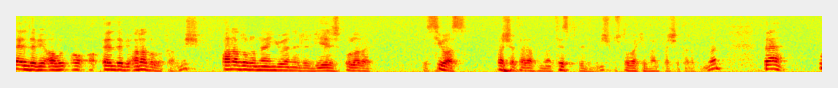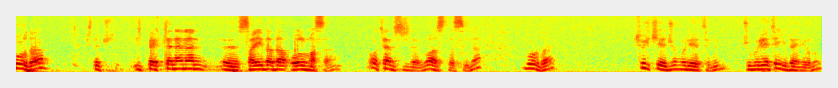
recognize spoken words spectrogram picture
elde bir elde bir Anadolu kalmış. Anadolu'nun en güvenilir yer olarak Sivas Paşa tarafından tespit edilmiş. Mustafa Kemal Paşa tarafından. Ve burada işte beklenen e, sayıda da olmasa o temsilciler vasıtasıyla burada Türkiye Cumhuriyeti'nin Cumhuriyete giden yolun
